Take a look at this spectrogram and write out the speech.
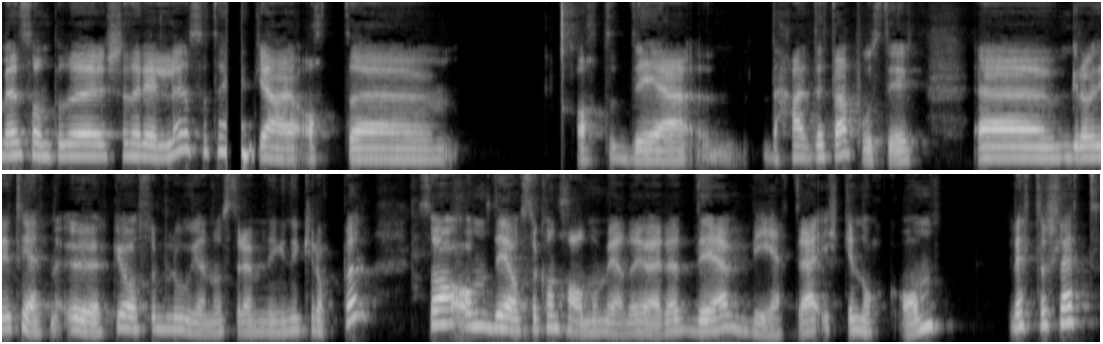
men, sånn på det generelle så tenker jeg at, uh, at det, det her, dette er positivt. Eh, graviditeten øker jo også blodgjennomstrømningen i kroppen. Så om det også kan ha noe med det å gjøre, det vet jeg ikke nok om, rett og slett.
